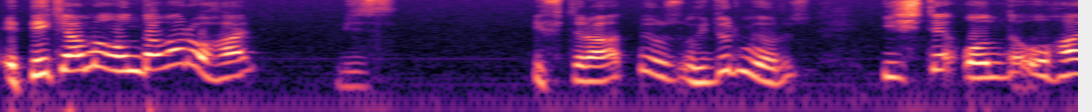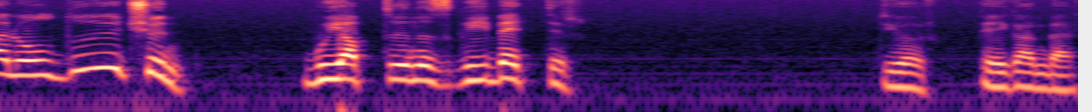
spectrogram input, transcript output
E peki ama onda var o hal. Biz iftira atmıyoruz, uydurmuyoruz. İşte onda o hal olduğu için bu yaptığınız gıybettir diyor peygamber.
